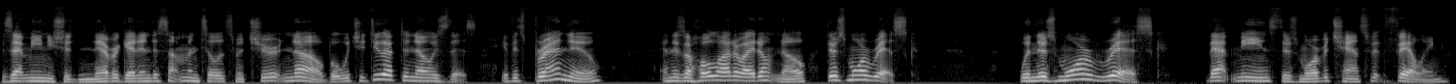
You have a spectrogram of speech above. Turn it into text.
Does that mean you should never get into something until it's mature? No, but what you do have to know is this. If it's brand new and there's a whole lot of I don't know, there's more risk. When there's more risk, that means there's more of a chance of it failing.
